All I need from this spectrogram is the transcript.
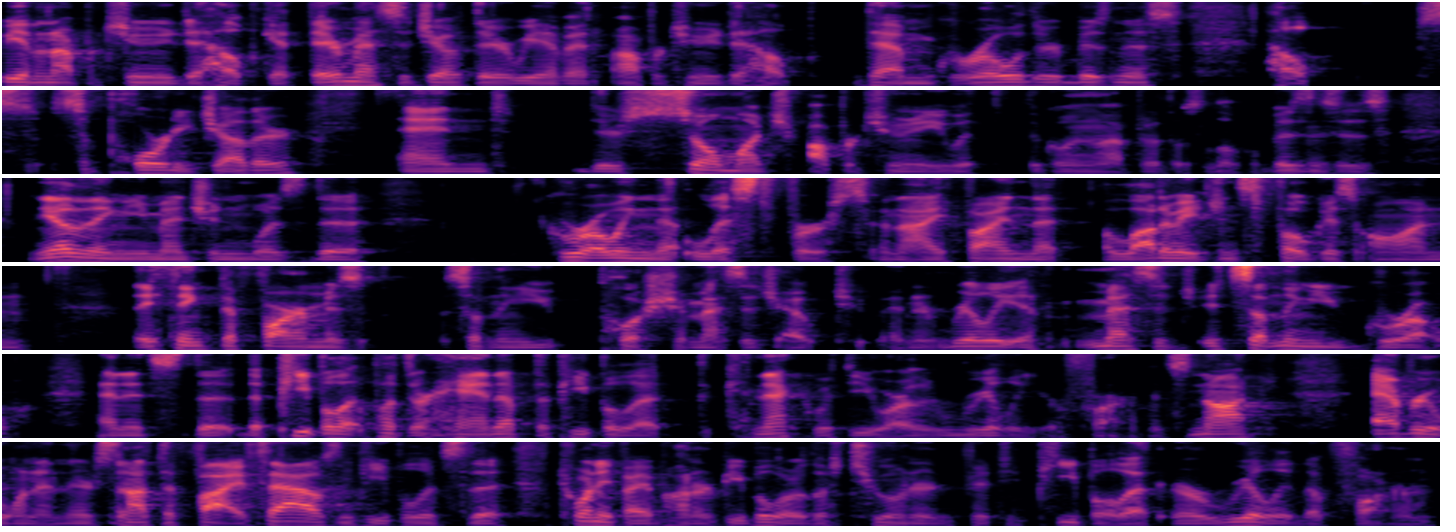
We have an opportunity to help get their message out there. We have an opportunity to help them grow their business help s- support each other. And there's so much opportunity with the going after those local businesses. And the other thing you mentioned was the growing that list first. And I find that a lot of agents focus on they think the farm is something you push a message out to and it really a message it's something you grow and it's the the people that put their hand up the people that connect with you are really your farm. It's not everyone in there. It's not the 5000 people it's the 2500 people or those 250 people that are really the farm.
